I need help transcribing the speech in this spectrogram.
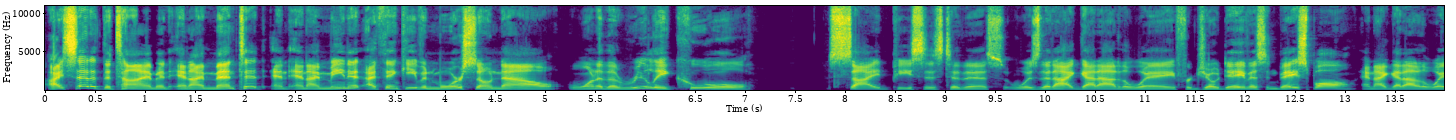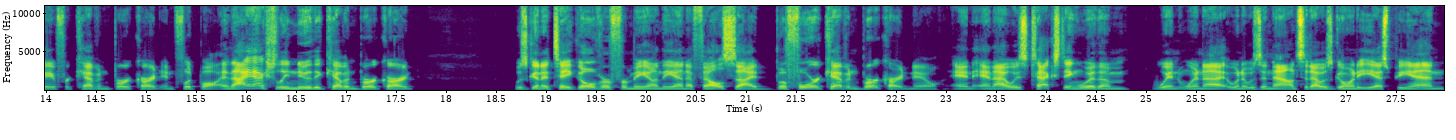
I said at the time, and, and I meant it, and, and I mean it, I think even more so now. One of the really cool side pieces to this was that I got out of the way for Joe Davis in baseball, and I got out of the way for Kevin Burkhardt in football. And I actually knew that Kevin Burkhardt was going to take over for me on the NFL side before Kevin Burkhardt knew. And and I was texting with him when when I when it was announced that I was going to ESPN.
